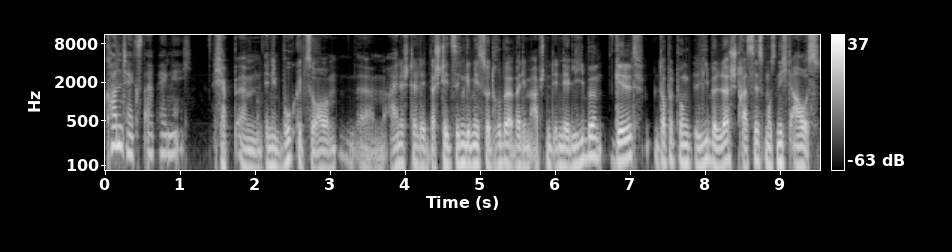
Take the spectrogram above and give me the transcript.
kontextabhängig. Ich habe ähm, in dem Buch gibt es so ähm, eine Stelle, da steht sinngemäß so drüber über dem Abschnitt in der Liebe gilt, Doppelpunkt, Liebe löscht Rassismus nicht aus.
